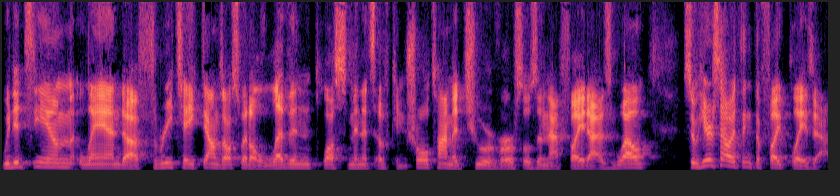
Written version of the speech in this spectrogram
We did see him land uh, three takedowns, also had 11 plus minutes of control time, had two reversals in that fight as well. So here's how I think the fight plays out.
